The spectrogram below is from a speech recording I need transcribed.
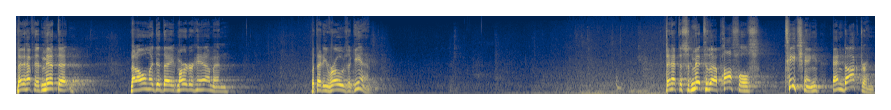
They'd have to admit that not only did they murder him and but that he rose again. They'd have to submit to the apostles' teaching and doctrine.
